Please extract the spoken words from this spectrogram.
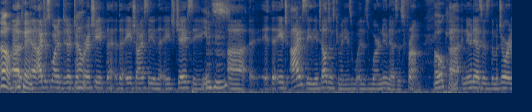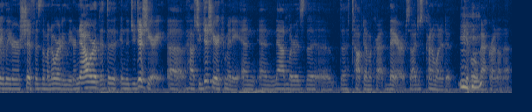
Oh, Uh, okay. uh, I just wanted to differentiate the the HIC and the HJC. Yes. Uh, the HIC, the Intelligence Committee, is, is where Nunes is from. Okay. Uh, Nunes is the majority leader. Schiff is the minority leader. Now we're at the in the Judiciary uh, House Judiciary Committee, and and Nadler is the uh, the top Democrat there. So I just kind of wanted to give a Mm-hmm. little background on that.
